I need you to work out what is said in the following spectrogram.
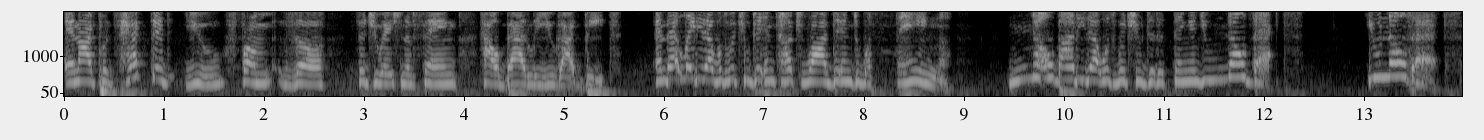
And I protected you from the situation of saying how badly you got beat. And that lady that was with you didn't touch Rod, didn't do a thing. Nobody that was with you did a thing, and you know that. You know that.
